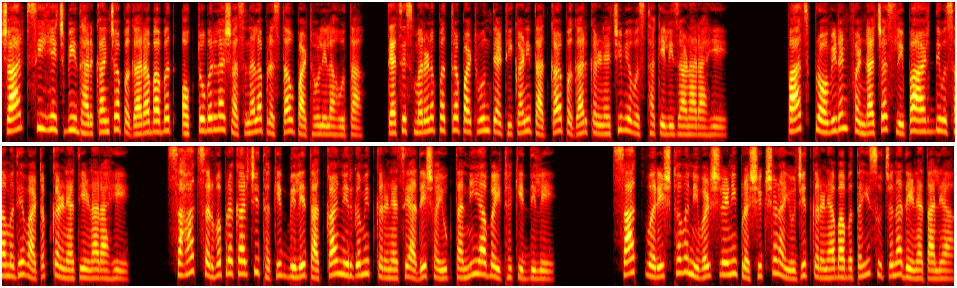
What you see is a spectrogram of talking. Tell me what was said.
चार सीएचबी धारकांच्या पगाराबाबत ऑक्टोबरला शासनाला प्रस्ताव पाठवलेला होता. त्याचे स्मरणपत्र पाठवून त्या ठिकाणी तात्काळ पगार करण्याची व्यवस्था केली जाणार आहे. पाच प्रॉव्हिडंट फंडाच्या स्लिपा आठ दिवसामध्ये वाटप करण्यात येणार आहे. सहात सर्व प्रकारची थकीत बिले तात्काळ निर्गमित करण्याचे आदेश आयुक्तांनी या बैठकीत दिले. सात वरिष्ठ व निवड श्रेणी प्रशिक्षण आयोजित करण्याबाबतही सूचना देण्यात आल्या.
